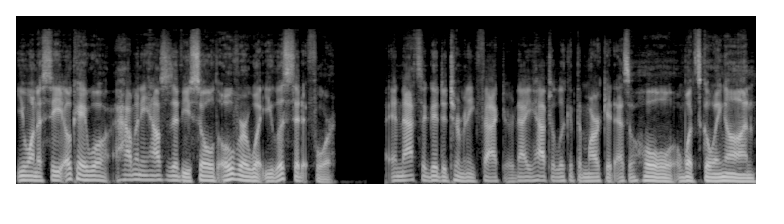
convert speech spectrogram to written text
You want to see, okay, well, how many houses have you sold over what you listed it for? And that's a good determining factor. Now you have to look at the market as a whole, what's going on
